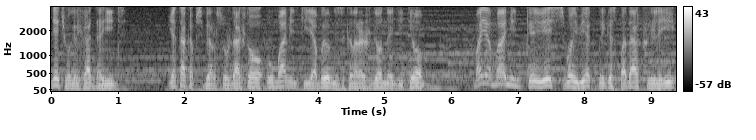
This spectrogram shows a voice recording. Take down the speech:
Нечего греха таить. Я так об себе рассуждаю, что у маменьки я был незаконорожденное дитё. Моя маменька весь свой век при господах жили и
